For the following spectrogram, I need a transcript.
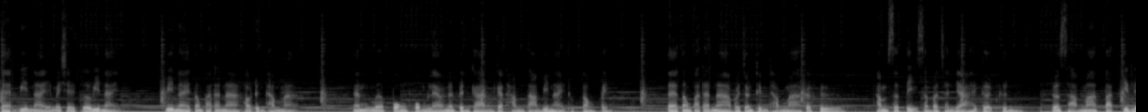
แต่วินัยไม่ใช่เพื่อวินัย วินัยต้องพัฒนาเข้าถึงธรรมะนั้นเมื่อปลงผมแล้วนั่นเป็นการกระทำตามวินัยถูกต้องไป แต่ต้องพัฒนาไปจนถึงธรรมะก็คือทำสติสัมปชัญญะให้เกิดขึ้น จนสามารถตัดกิเล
